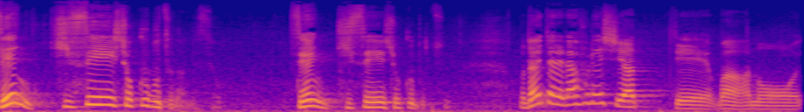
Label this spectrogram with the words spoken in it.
全寄生植物なんですよ。全寄生植物。大体ラフレシアって、まあ、あの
